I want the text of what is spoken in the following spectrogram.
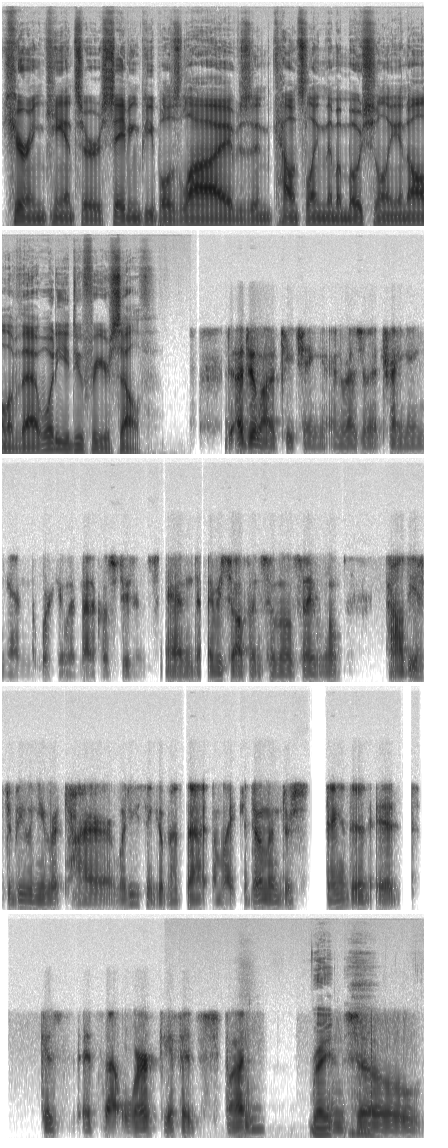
curing cancer, saving people's lives, and counseling them emotionally and all of that? What do you do for yourself? I do a lot of teaching and resident training and working with medical students. And every so often, someone will say, Well, how old do you have to be when you retire? What do you think about that? I'm like, I don't understand it. It because it's not work if it's fun. Right. And so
